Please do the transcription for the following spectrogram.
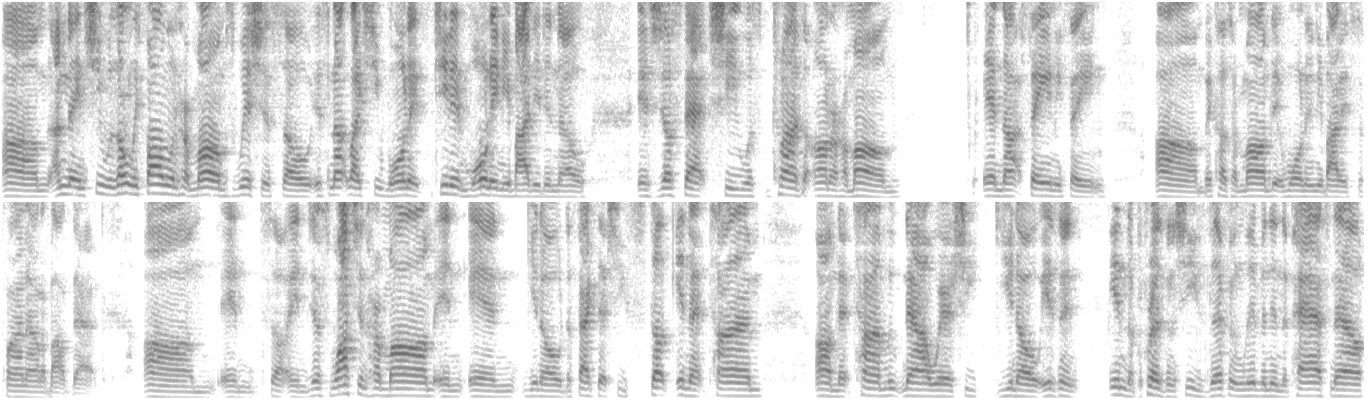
Um, I mean, she was only following her mom's wishes, so it's not like she wanted, she didn't want anybody to know. It's just that she was trying to honor her mom and not say anything, um, because her mom didn't want anybody to find out about that. Um, and so, and just watching her mom and, and, you know, the fact that she's stuck in that time, um, that time loop now where she, you know, isn't in the present. She's definitely living in the past now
